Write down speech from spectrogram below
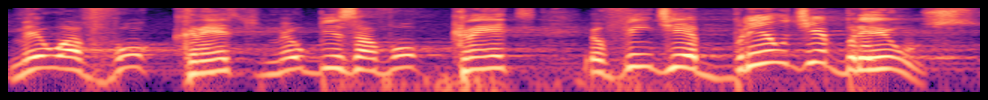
meu avô crente, meu bisavô crente, eu vim de hebreu de hebreus.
